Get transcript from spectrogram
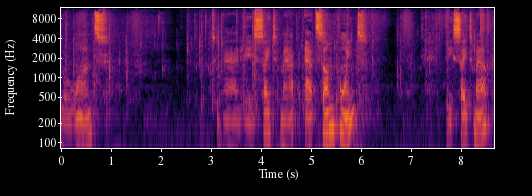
you'll want to add a sitemap at some point. A sitemap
